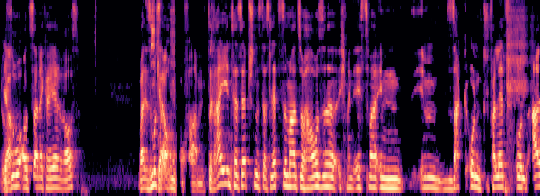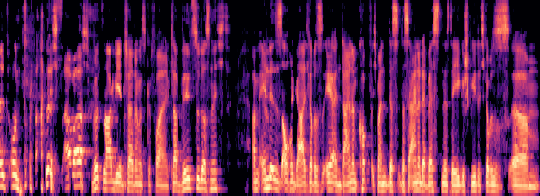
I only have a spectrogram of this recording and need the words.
ja. so aus seiner Karriere raus? Weil es muss ja auch im Kopf haben. Drei Interceptions, das letzte Mal zu Hause. Ich meine, er ist zwar im, im Sack und verletzt und alt und alles, ich, aber. Ich würde sagen, die Entscheidung ist gefallen. Klar, willst du das nicht? Am Ende ist es auch egal. Ich glaube, das ist eher in deinem Kopf. Ich meine, dass, dass er einer der Besten ist, der je gespielt hat. Ich glaube, das ist ähm,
